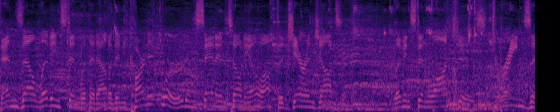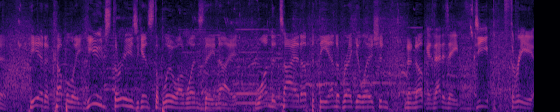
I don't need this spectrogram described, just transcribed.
Denzel Livingston with it out of Incarnate Word in San Antonio off to Jaron Johnson. Livingston launches, drains it. He had a couple of huge threes against the Blue on Wednesday night. One to tie it up at the end of regulation, and another. That is a deep three.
